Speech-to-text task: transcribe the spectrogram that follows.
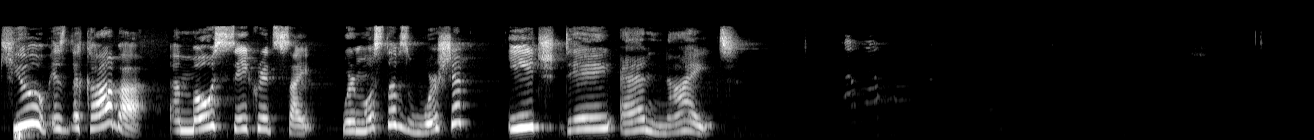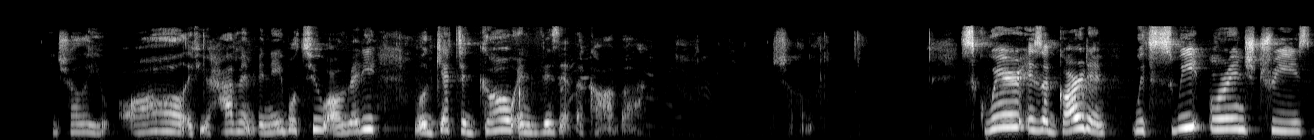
Cube is the Kaaba, a most sacred site where Muslims worship each day and night. Inshallah, you all, if you haven't been able to already, will get to go and visit the Kaaba. Inshallah. Square is a garden with sweet orange trees,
